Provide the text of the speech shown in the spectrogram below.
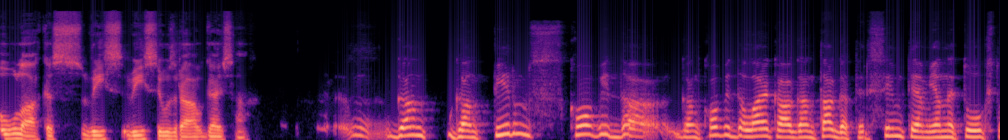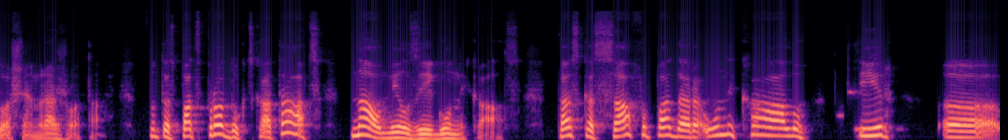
pūlā, kas vis, visi uzrāva gaisā? Gan, gan pirms Covid, gan Covid laikā, gan tagad ir simtiem, ja ne tūkstošiem ražotāju nu, tas pats produkts kā tāds nav milzīgi unikāls. Tas, kas safu padara unikālu, ir uh,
